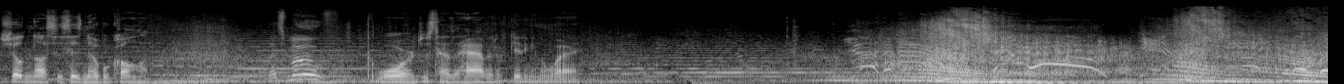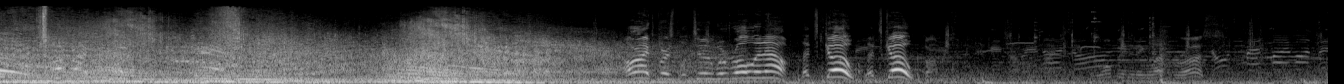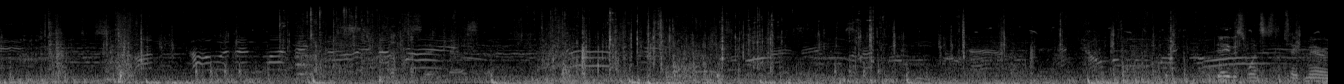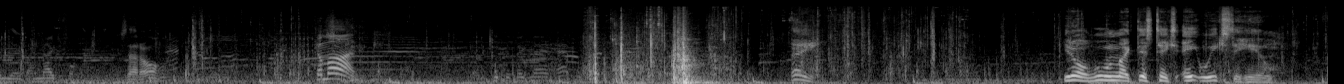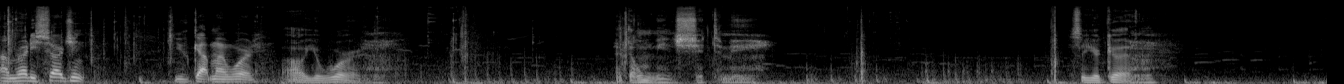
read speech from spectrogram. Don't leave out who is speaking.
Speaker 1: shielding us is his noble calling.
Speaker 2: Let's move!
Speaker 1: The war just has a habit of getting in the way.
Speaker 2: All right, first platoon, we're rolling out. Let's go! Let's go! Davis wants us to take Marigny by nightfall.
Speaker 3: Is that all?
Speaker 4: Come on.
Speaker 2: Gotta keep the big man happy.
Speaker 5: Hey. You know, a wound like this takes eight weeks to heal.
Speaker 4: I'm ready, Sergeant. You've got my word.
Speaker 5: Oh, your word, huh? That don't mean shit to me. So you're good, huh?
